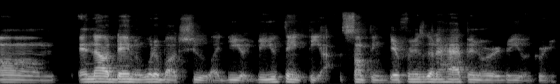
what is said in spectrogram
Um, and now, Damon, what about you? Like, do you do you think the something different is gonna happen, or do you agree?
